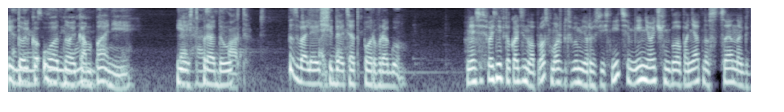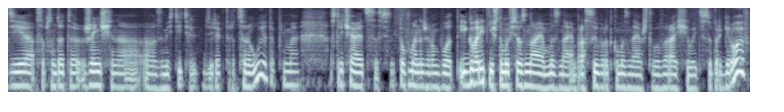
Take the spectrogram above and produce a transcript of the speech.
И только у одной компании есть продукт, позволяющий дать отпор врагу. У меня здесь возник только один вопрос, может быть, вы мне разъясните. Мне не очень была понятна сцена, где, собственно, вот эта женщина, э, заместитель директора ЦРУ, я так понимаю, встречается с топ-менеджером, вот, и говорит ей, что мы все знаем, мы знаем про сыворотку, мы знаем, что вы выращиваете супергероев.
